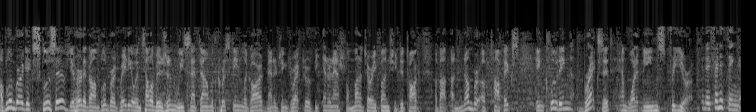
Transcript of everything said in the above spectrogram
A Bloomberg exclusive. You heard it on Bloomberg Radio and television. We sat down with Christine Lagarde, Managing Director of the International Monetary Fund. She did talk about a number of topics, including Brexit and what it means for Europe. And if anything,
